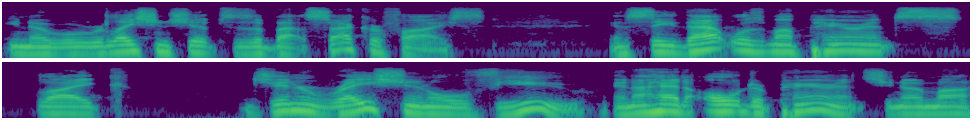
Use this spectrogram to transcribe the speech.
you know well, relationships is about sacrifice. And see that was my parents like generational view. And i had older parents you know my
